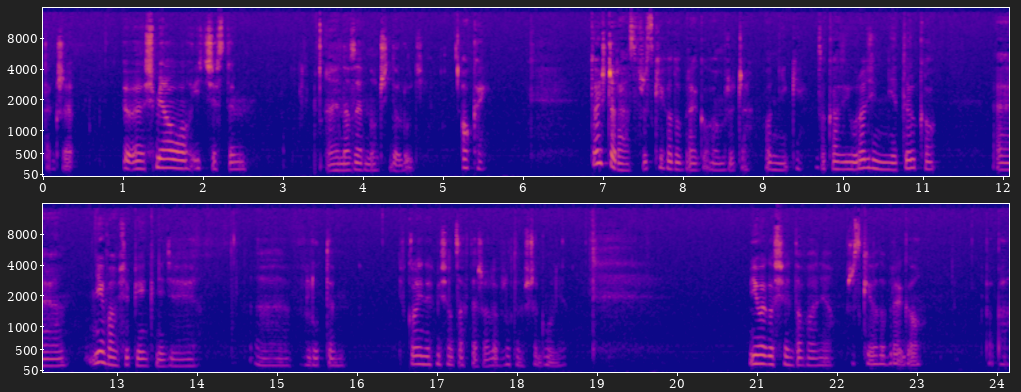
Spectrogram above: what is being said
Także e, śmiało idźcie z tym e, na zewnątrz i do ludzi. Ok. To jeszcze raz wszystkiego dobrego Wam życzę, chodniki. Z okazji urodzin nie tylko. Niech Wam się pięknie dzieje e, w lutym. W kolejnych miesiącach też, ale w lutym szczególnie. Miłego świętowania. Wszystkiego dobrego. Pa, pa.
